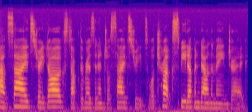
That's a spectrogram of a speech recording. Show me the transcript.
Outside, stray dogs stalk the residential side streets while trucks speed up and down the main drag.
